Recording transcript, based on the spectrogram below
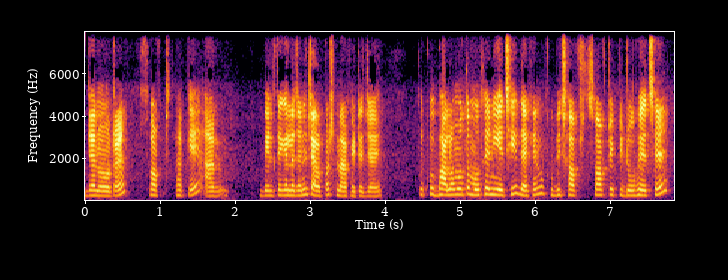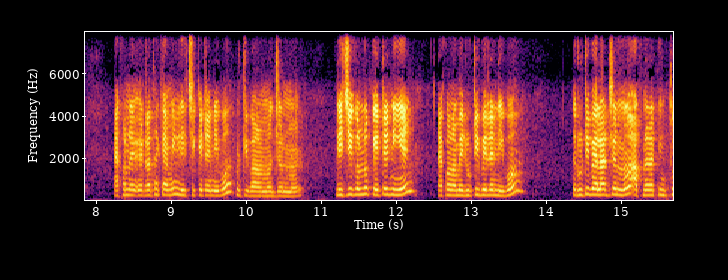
যেন ওটা সফট থাকে আর বেলতে গেলে যেন চারপাশ না ফেটে যায়। তো খুব ভালো মতো মুথে নিয়েছি, দেখেন খুবই সফট সফট একটি ডো হয়েছে। এখন এটা থেকে আমি লিচি কেটে নিব রুটি বানানোর জন্য। লিচিগুলো কেটে নিয়ে এখন আমি রুটি বেলে নিব। রুটি বেলার জন্য আপনারা কিন্তু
